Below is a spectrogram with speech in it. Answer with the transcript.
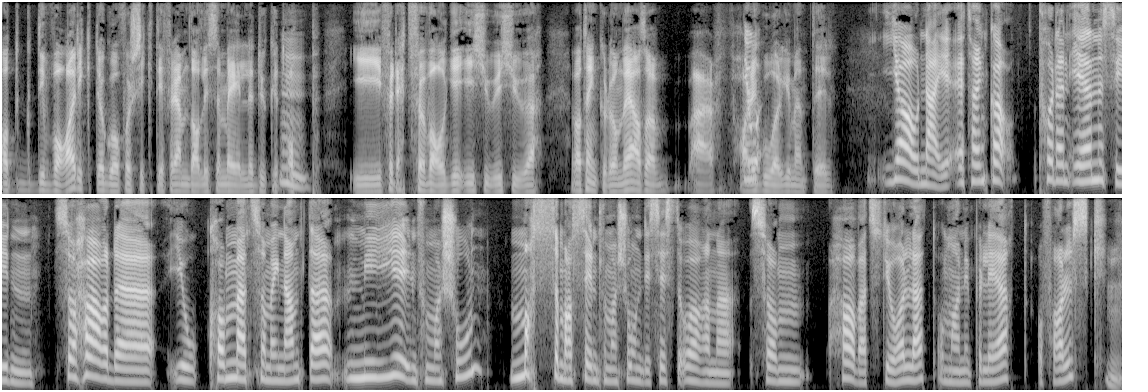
At de var riktig å gå forsiktig frem da disse mailene dukket mm. opp i, rett før valget i 2020. Hva tenker du om det? Altså, er, har de gode argumenter? Ja og nei. Jeg tenker på den ene siden så har det jo kommet, som jeg nevnte, mye informasjon. Masse, masse informasjon de siste årene som har vært stjålet og manipulert og falsk. Mm.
